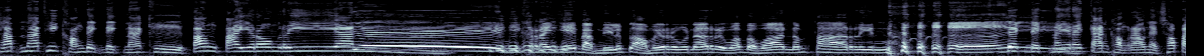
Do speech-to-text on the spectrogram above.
ครับหน้าที่ของเด็กๆนะคือ ต้องไปโรงเรียนเย้มีใครเย่แบบนี้หรือเปล่าไม่รู้นะ หรือว่าแบบว่าน้ำตาริน เด็กๆในรายการของเราเนี่ยชอบไป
